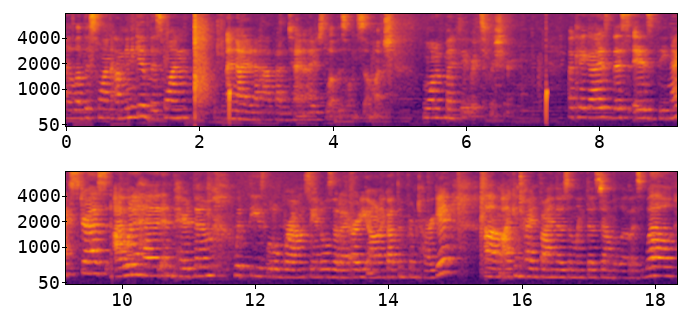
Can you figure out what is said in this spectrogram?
I love this one. I'm gonna give this one a nine and a half out of 10. I just love this one so much. One of my favorites for sure. Okay guys, this is the next dress. I went ahead and paired them with these little brown sandals that I already own. I got them from Target. Um, I can try and find those and link those down below as well.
